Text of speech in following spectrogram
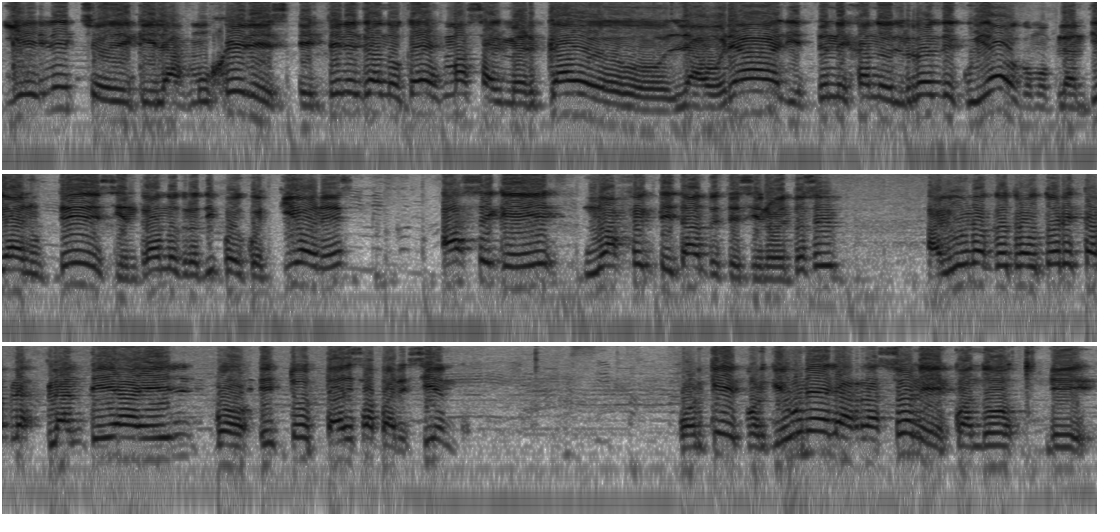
y el hecho de que las mujeres estén entrando cada vez más al mercado laboral y estén dejando el rol de cuidado, como planteaban ustedes, y entrando otro tipo de cuestiones, hace que no afecte tanto este síndrome. Entonces, alguno que otro autor está pla- plantea "Bo, esto está desapareciendo. ¿Por qué? Porque una de las razones cuando eh,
